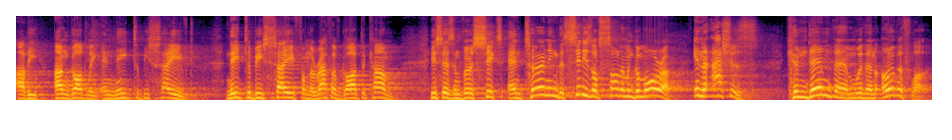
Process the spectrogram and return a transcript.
are the ungodly and need to be saved, need to be saved from the wrath of God to come. He says in verse 6 and turning the cities of Sodom and Gomorrah in the ashes, condemned them with an overflow,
